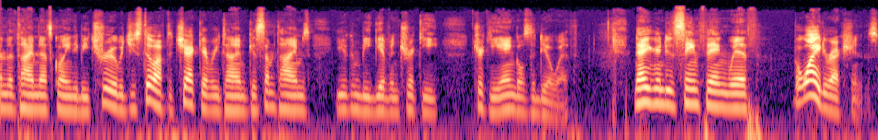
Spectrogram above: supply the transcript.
of the time that's going to be true, but you still have to check every time because sometimes you can be given tricky, tricky angles to deal with. Now you're going to do the same thing with the y directions.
